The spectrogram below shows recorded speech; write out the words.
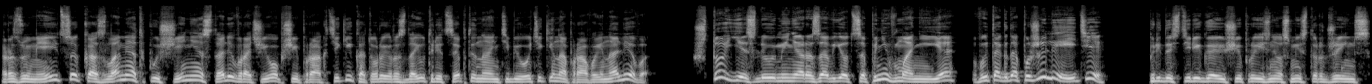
Разумеется, козлами отпущения стали врачи общей практики, которые раздают рецепты на антибиотики направо и налево. «Что, если у меня разовьется пневмония? Вы тогда пожалеете?» Предостерегающе произнес мистер Джеймс.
